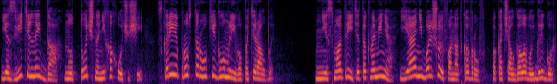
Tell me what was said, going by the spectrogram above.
Язвительный – да, но точно не хохочущий – Скорее, просто руки глумливо потирал бы. «Не смотрите так на меня, я небольшой фанат ковров», – покачал головой Григор.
